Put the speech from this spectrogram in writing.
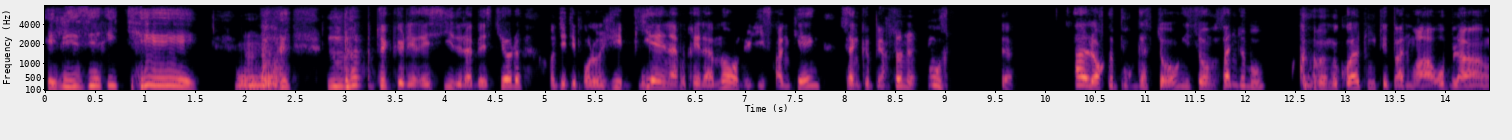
et les héritiers. Mmh. Note que les récits de la bestiole ont été prolongés bien après la mort du dit Franquin sans que personne ne mouffe. Alors que pour Gaston, ils sont vent debout. Comme quoi, tout n'est pas noir ou blanc.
